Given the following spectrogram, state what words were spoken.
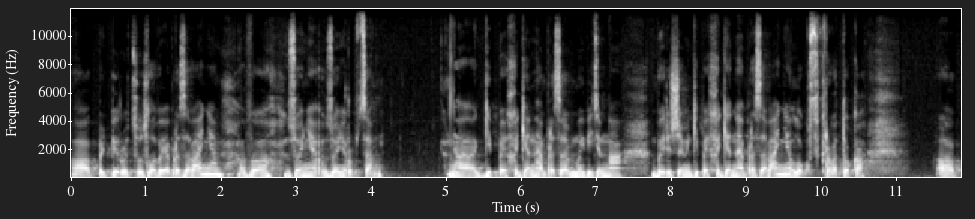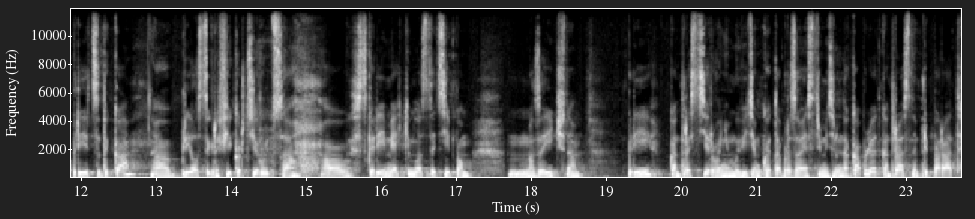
пальпируются узловые образования в зоне, в зоне рубца. А, гипоэхогенное образование, мы видим на B-режиме гипоэхогенное образование, локус кровотока а, при ЦДК. А, при эластографии картируется скорее мягким ластотипом, мозаично. При контрастировании мы видим, как это образование стремительно накапливает контрастный препарат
